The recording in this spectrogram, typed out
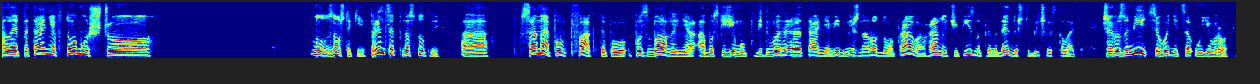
Але питання в тому, що ну, знову ж таки, принцип наступний. А, саме факт, типу, позбавлення або, скажімо, відвертання від міжнародного права рано чи пізно приведе до ще більшої ескалації. Чи розуміють сьогодні це у Європі?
